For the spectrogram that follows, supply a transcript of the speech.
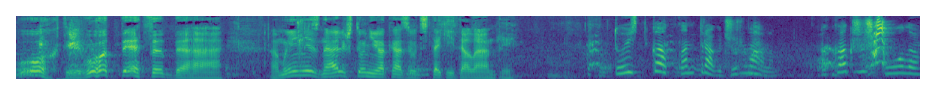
Ох ты, вот это да! А мы не знали, что у нее оказываются такие таланты. То есть как контракт с журналом? А как же школа?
